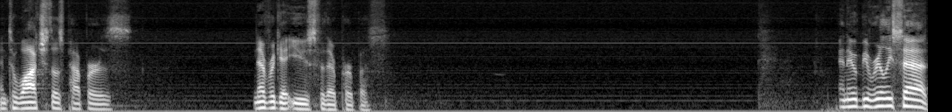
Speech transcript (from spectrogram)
and to watch those peppers never get used for their purpose. And it would be really sad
